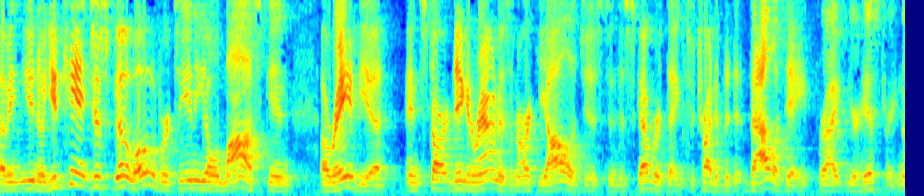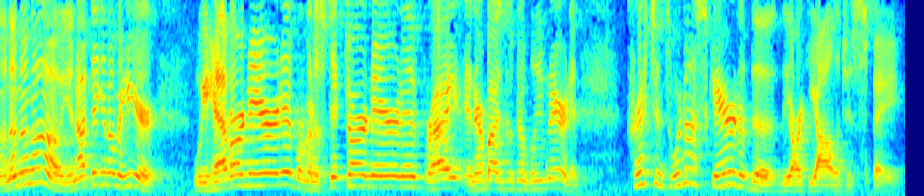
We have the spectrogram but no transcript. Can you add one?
I mean, you know, you can't just go over to any old mosque in Arabia and start digging around as an archaeologist and discover things to try to validate, right, your history. No, no, no, no, no. You're not digging over here. We have our narrative. We're going to stick to our narrative, right? And everybody's just going to believe narrative. Christians, we're not scared of the, the archaeologist's spade.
